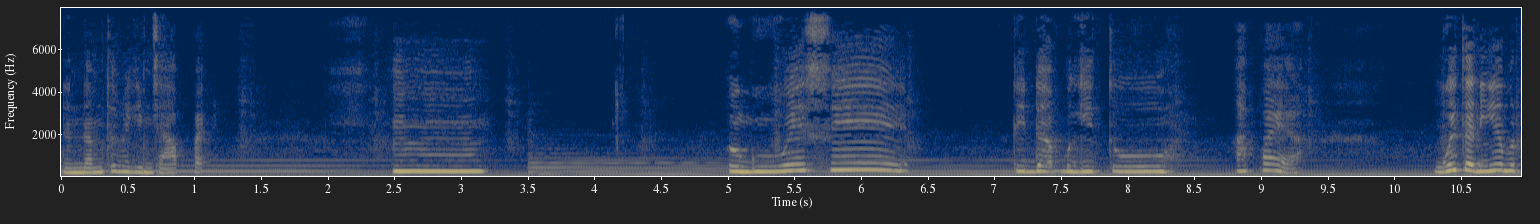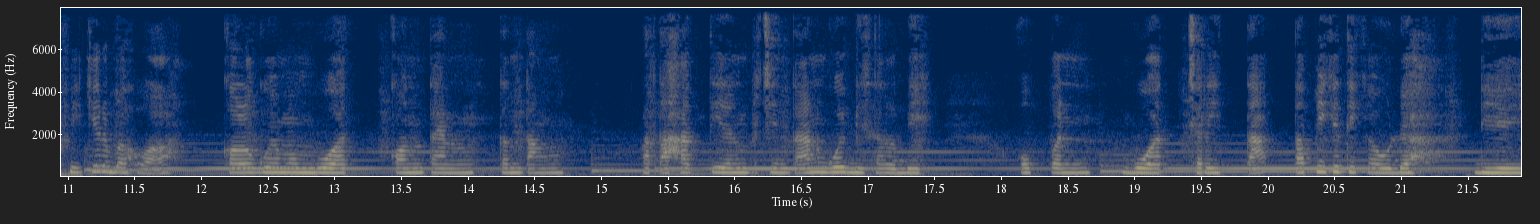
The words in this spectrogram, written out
Dendam tuh bikin capek. Hmm gue sih tidak begitu apa ya gue tadinya berpikir bahwa kalau gue membuat konten tentang patah hati dan percintaan gue bisa lebih open buat cerita. Tapi ketika udah di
